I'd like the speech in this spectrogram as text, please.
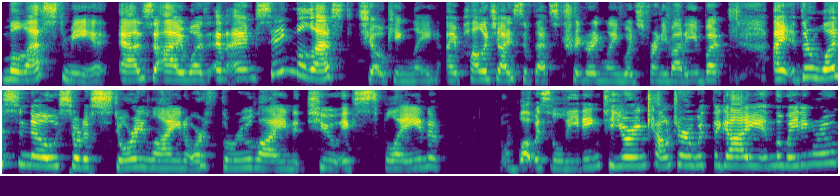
molest me as I was, and I'm saying molest jokingly. I apologize if that's triggering language for anybody, but I, there was no sort of storyline or through line to explain what was leading to your encounter with the guy in the waiting room.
